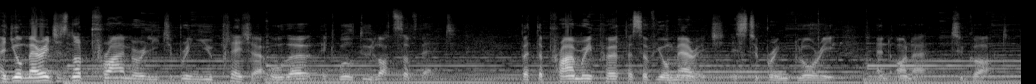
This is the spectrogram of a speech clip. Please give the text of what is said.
And your marriage is not primarily to bring you pleasure, although it will do lots of that. But the primary purpose of your marriage is to bring glory and honor to God.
